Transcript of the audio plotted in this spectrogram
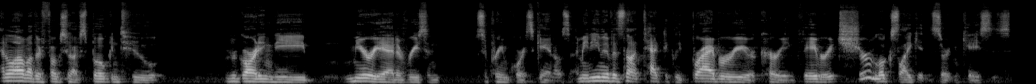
and a lot of other folks who I've spoken to regarding the myriad of recent Supreme Court scandals. I mean, even if it's not technically bribery or currying favor, it sure looks like it in certain cases.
